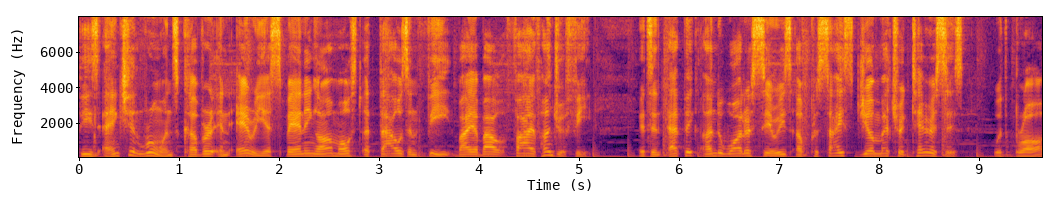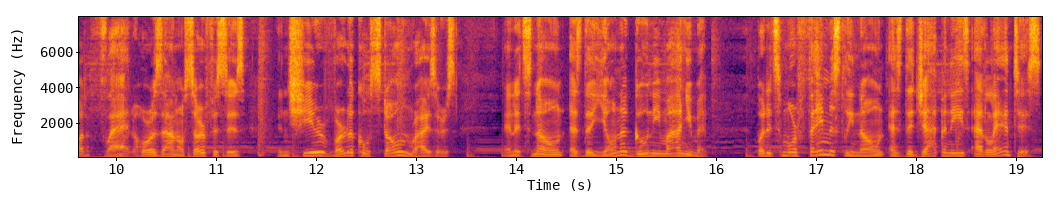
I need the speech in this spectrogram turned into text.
These ancient ruins cover an area spanning almost a thousand feet by about 500 feet, it's an epic underwater series of precise geometric terraces with broad, flat horizontal surfaces and sheer vertical stone risers, and it's known as the Yonaguni Monument, but it's more famously known as the Japanese Atlantis.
